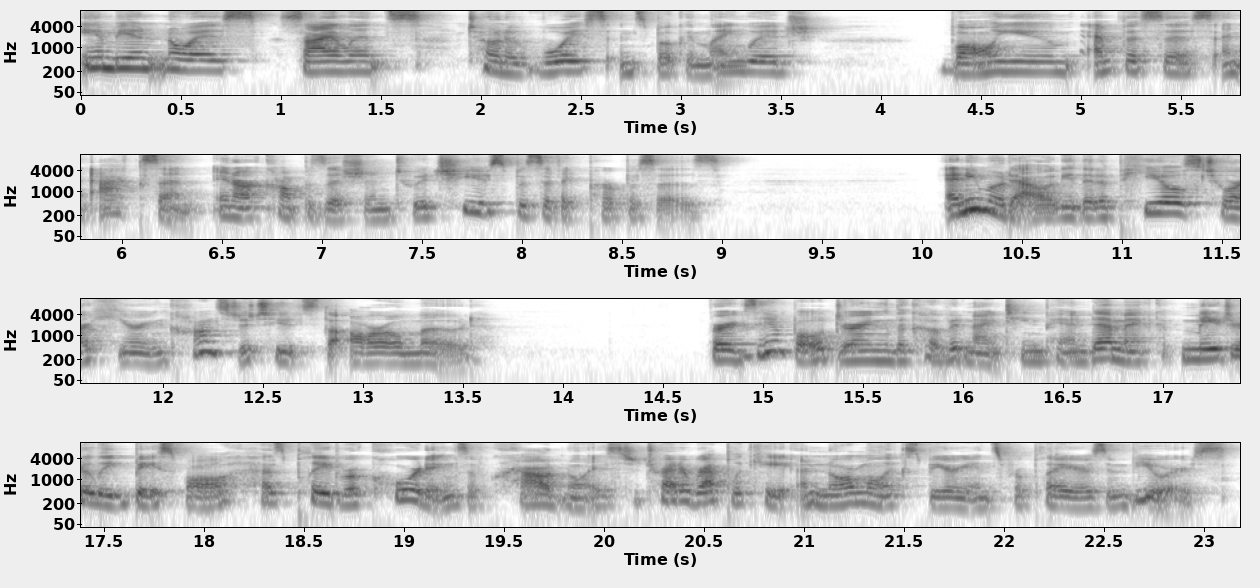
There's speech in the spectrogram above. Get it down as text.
ambient noise, silence, tone of voice and spoken language, volume, emphasis, and accent in our composition to achieve specific purposes. Any modality that appeals to our hearing constitutes the aural mode. For example, during the COVID-19 pandemic, Major League Baseball has played recordings of crowd noise to try to replicate a normal experience for players and viewers.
